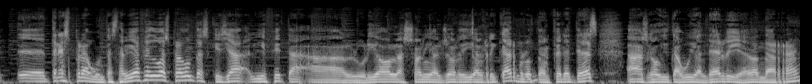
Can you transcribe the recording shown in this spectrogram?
eh, tres preguntes. T'havia de fer dues preguntes que ja li he fet a, a l'Oriol, la Sònia, el Jordi i el Ricard, però te'n faré tres. Has gaudit avui el derbi, eh, Bandarra?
